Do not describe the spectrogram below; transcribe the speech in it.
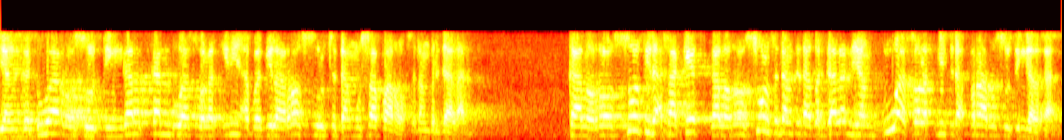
Yang kedua, Rasul tinggalkan dua sholat ini apabila Rasul sedang musafaroh, sedang berjalan. Kalau Rasul tidak sakit, kalau Rasul sedang tidak berjalan, yang dua sholat ini tidak pernah Rasul tinggalkan.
